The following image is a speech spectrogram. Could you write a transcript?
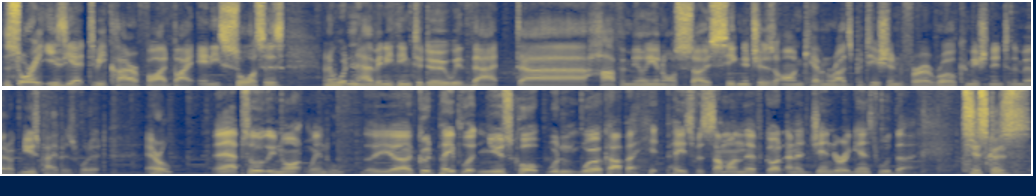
The story is yet to be clarified by any sources, and it wouldn't have anything to do with that uh, half a million or so signatures on Kevin Rudd's petition for a royal commission into the Murdoch newspapers, would it? Errol? Absolutely not, Wendell. The uh, good people at News Corp wouldn't work up a hit piece for someone they've got an agenda against, would they? Just because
